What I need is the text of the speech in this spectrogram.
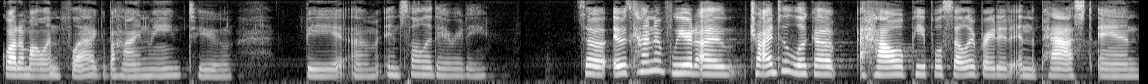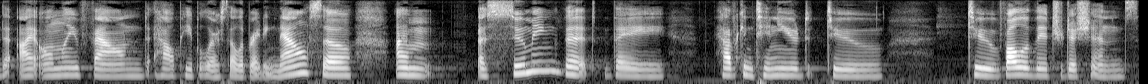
Guatemalan flag behind me to be um, in solidarity. So it was kind of weird. I tried to look up how people celebrated in the past, and I only found how people are celebrating now. So I'm assuming that they have continued to to follow the traditions.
